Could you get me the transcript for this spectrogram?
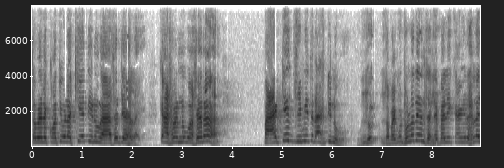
तपाईँले कतिवटा के दिनुभएको छ देशलाई काठमाडौँ बसेर पार्टी जीवित राखिदिनु भयो। यो तपाईँको ठुलो देन छ नेपाली काङ्ग्रेसलाई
